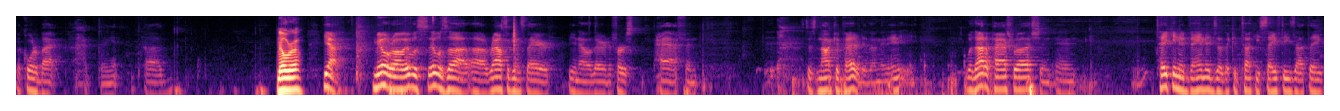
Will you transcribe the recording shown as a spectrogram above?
the quarterback. Dang it. Uh, Milroe. yeah, Milroe. It was it was uh, uh, routes against the air. You know, there in the first half, and just not competitive. I mean, any, without a pass rush and, and taking advantage of the Kentucky safeties, I think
